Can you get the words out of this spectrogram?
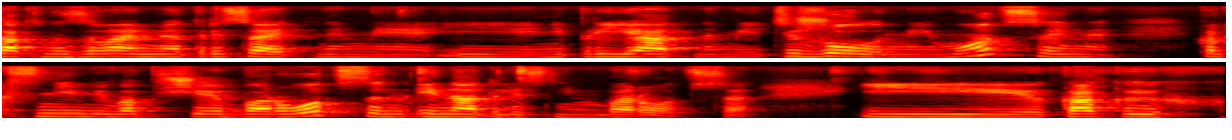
так называемыми отрицательными и неприятными, тяжелыми эмоциями, как с ними вообще бороться и надо ли с ними бороться и как их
